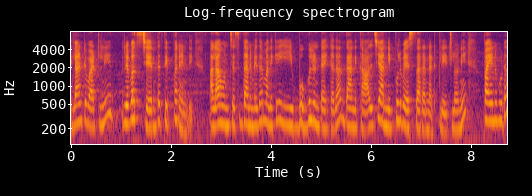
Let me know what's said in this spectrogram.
ఇలాంటి వాటిని రివర్స్ చేయాలంటే తిప్పరండి. అలా ఉంచేసి దాని మీద మనకి ఈ బొగ్గులు ఉంటాయి కదా దాన్ని కాల్చి ఆ నిప్పులు వేస్తారన్నట్టు ప్లేట్లోని. పైన కూడా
